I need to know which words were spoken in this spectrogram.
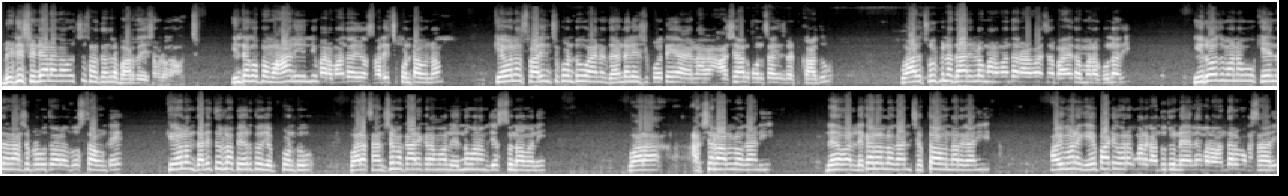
బ్రిటిష్ ఇండియాలో కావచ్చు స్వతంత్ర భారతదేశంలో కావచ్చు. ఇంత గొప్ప మహానీయుని మనం అందరం స్మరించుకుంటా ఉన్నాం. కేవలం స్మరించుకుంటూ ఆయన దండలేసిపోతే ఆయన ఆశయాలు కొనసాగించినట్టు కాదు. వాళ్ళు చూపిన దారిలో మనమంతా నడవాల్సిన బాధ్యత మనకు ఉన్నది. ఈరోజు మనము కేంద్ర రాష్ట్ర ప్రభుత్వాలు చూస్తూ ఉంటే కేవలం దళితుల పేరుతో చెప్పుకుంటూ వాళ్ళ సంక్షేమ కార్యక్రమాలు ఎన్నో మనం చేస్తున్నామని వాళ్ళ అక్షరాలలో కానీ లేదా వాళ్ళ లెక్కలలో కానీ చెప్తా ఉన్నారు కానీ అవి మనకి ఏ పార్టీ వరకు మనకు అందుతున్నాయని మనం అందరం ఒకసారి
